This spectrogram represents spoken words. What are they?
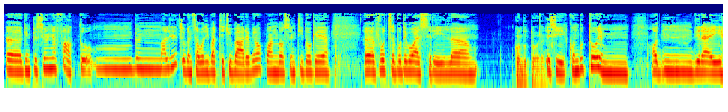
Eh, che impressione mi ha fatto? Mm, all'inizio pensavo di partecipare, però quando ho sentito che eh, forse potevo essere il Conduttore. Eh sì, il conduttore mh, mm, ho, mh, mm, direi...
